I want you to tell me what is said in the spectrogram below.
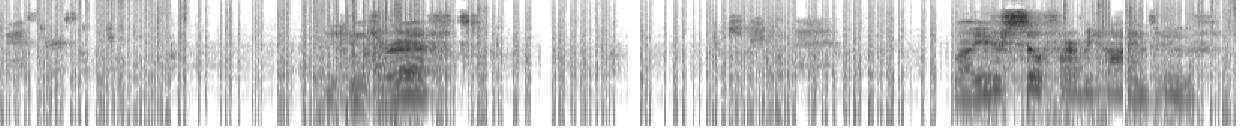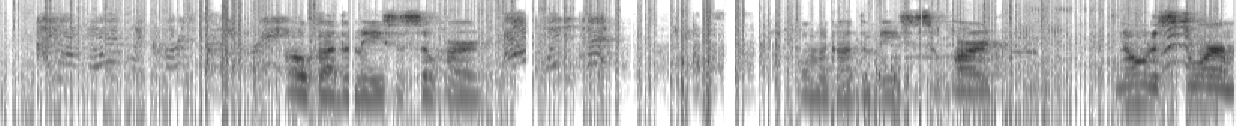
faster or something. You can drift. I mean, I know that. Wow, you're so far behind. Oof. I don't know. My car's really great. Oh god, the maze is so hard. What is that? Oh my god, the maze is so hard. No, the storm.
